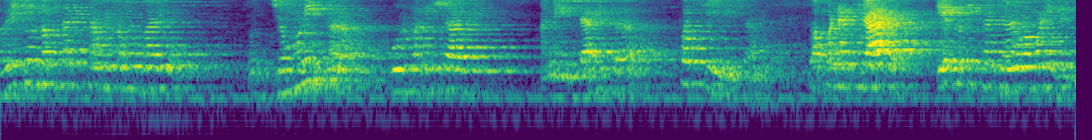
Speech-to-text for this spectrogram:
હવે જો નકશાની સામે તમે ઊભા રહ્યો તો જમણી તરફ પૂર્વ દિશા આવે અને ડાબી તરફ પશ્ચિમ દિશા આવે. તો આપણને ચાર એક દિશા જાણવા મળી ગઈ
